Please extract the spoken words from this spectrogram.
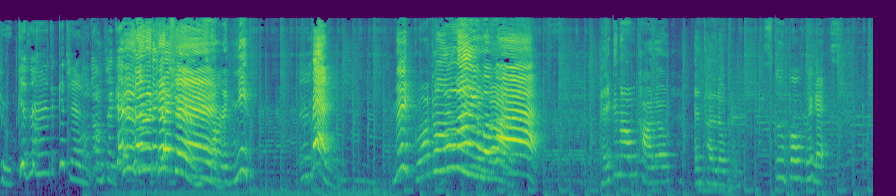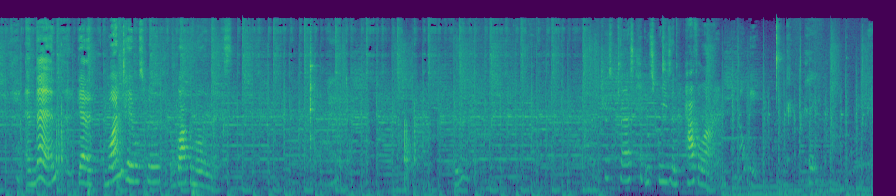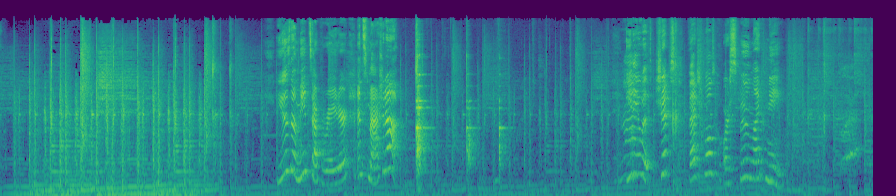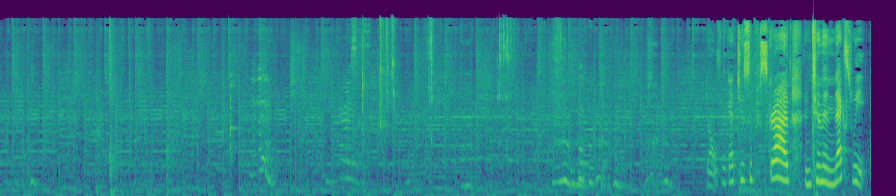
to Kids in the Kitchen. Welcome um, to Kids in the Kitchen! Starring me Ben. Make guacamole! Take an avocado and cut it open. Scoop open it. And then get a one tablespoon of guacamole mix. Just and squeeze in half a lime. Help me. Use a meat separator and smash it up. Eat it with chips, vegetables, or spoon like me. Don't forget to subscribe and tune in next week.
